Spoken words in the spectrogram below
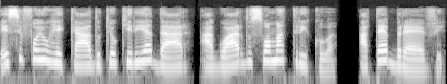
Esse foi o recado que eu queria dar. Aguardo sua matrícula. Até breve.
